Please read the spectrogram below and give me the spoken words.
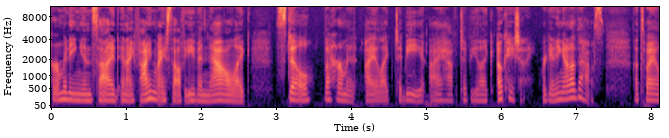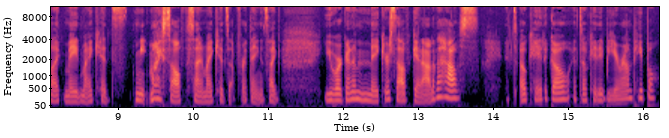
hermiting inside and i find myself even now like still the hermit i like to be i have to be like okay shelly we're getting out of the house that's why i like made my kids meet myself sign my kids up for things like you are going to make yourself get out of the house it's okay to go it's okay to be around people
